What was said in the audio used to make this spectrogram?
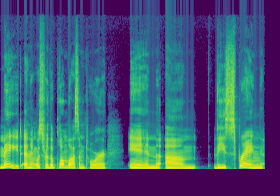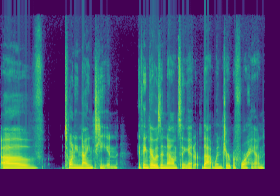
made, and it was for the Plum Blossom tour in um, the spring of 2019. I think I was announcing it that winter beforehand.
